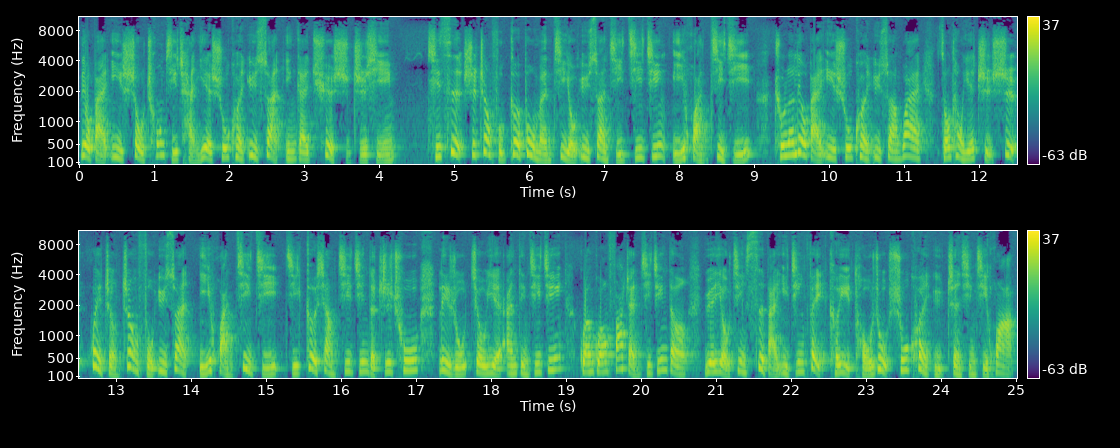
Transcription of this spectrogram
六百亿受冲击产业纾困预算应该确实执行。其次是政府各部门既有预算及基金以缓济急。除了六百亿纾困预算外，总统也指示会整政府预算以缓济急及各项基金的支出，例如就业安定基金、观光发展基金等，约有近四百亿经费可以投入纾困与振兴计划。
